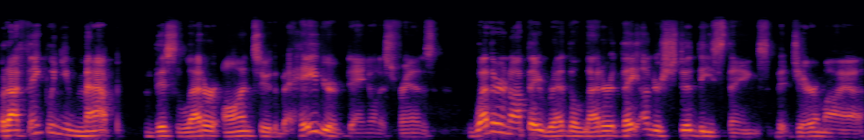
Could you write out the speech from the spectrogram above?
But I think when you map this letter onto the behavior of Daniel and his friends, whether or not they read the letter, they understood these things that Jeremiah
